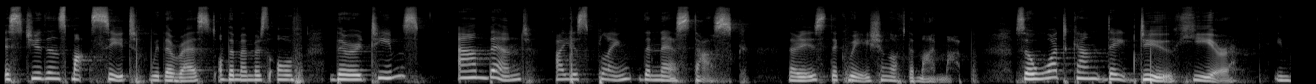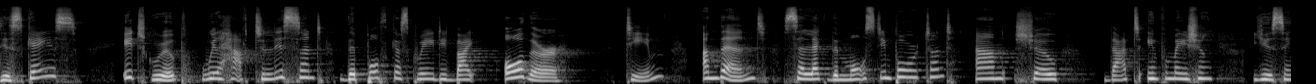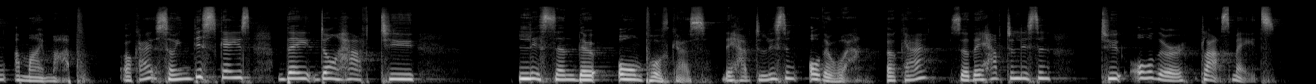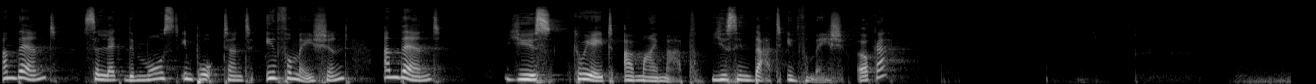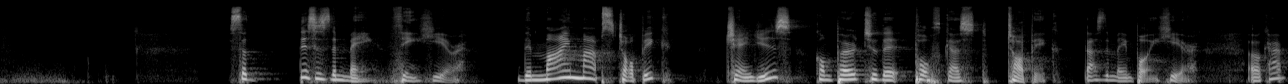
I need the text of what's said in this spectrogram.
students must sit with the rest of the members of their teams, and then I explain the next task, that is the creation of the mind map. So what can they do here? In this case, each group will have to listen to the podcast created by other team and then select the most important and show that information using a mind map. Okay, so in this case, they don't have to listen their own podcast. They have to listen other one, okay? So they have to listen to other classmates and then select the most important information and then use create a mind map using that information, okay? So this is the main thing here. The mind maps topic changes compared to the podcast topic. That's the main point here. Okay.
